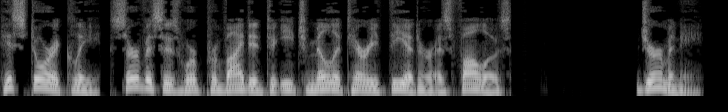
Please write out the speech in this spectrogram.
Historically, services were provided to each military theater as follows Germany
